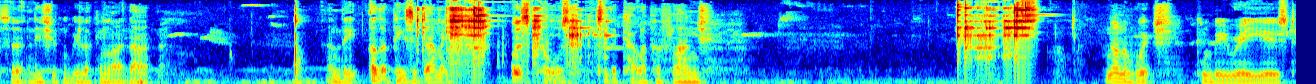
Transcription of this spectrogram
Certainly shouldn't be looking like that and the other piece of damage was caused to the caliper flange. None of which can be reused.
